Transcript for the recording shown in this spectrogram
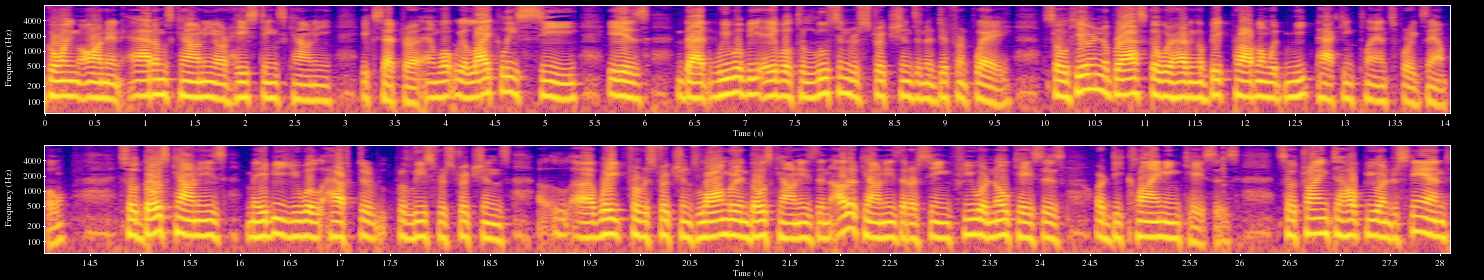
going on in Adams County or Hastings County, etc. And what we'll likely see is that we will be able to loosen restrictions in a different way. So here in Nebraska, we're having a big problem with meat packing plants, for example. So those counties, maybe you will have to release restrictions, uh, uh, wait for restrictions longer in those counties than other counties that are seeing few or no cases or declining cases. So trying to help you understand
